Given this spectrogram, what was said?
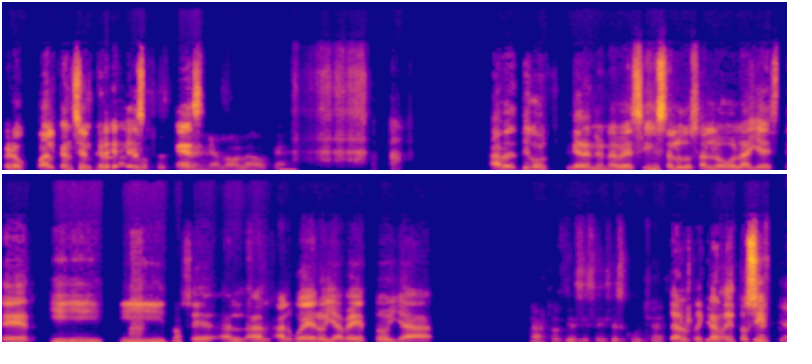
pero ¿cuál canción creerías ¿Saludos a que es? Lola o qué? A ver, digo, si quieren de una vez, sí, saludos a Lola y a Esther y, y no sé, al, al, al güero y a Beto y a, Nuestros 16 escuchas. y al Ricardito, sí. Y, y,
